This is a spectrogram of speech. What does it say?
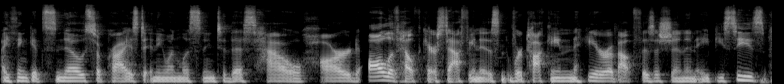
I think it's no surprise to anyone listening to this how hard all of healthcare staffing is. We're talking here about physician and APCs,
